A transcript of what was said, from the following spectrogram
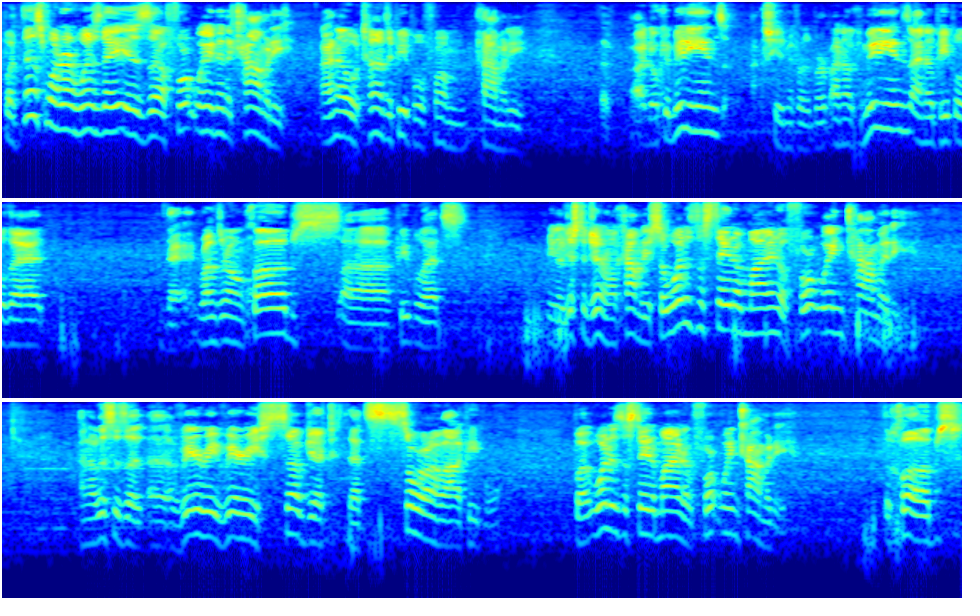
But this one on Wednesday is uh, Fort Wayne in the comedy. I know tons of people from comedy. I know comedians. Excuse me for the burp. I know comedians. I know people that that runs their own clubs. Uh, people that's you know just in general comedy. So, what is the state of mind of Fort Wayne comedy? I know this is a, a very, very subject that's sore on a lot of people. But what is the state of mind of Fort Wayne comedy? The clubs,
